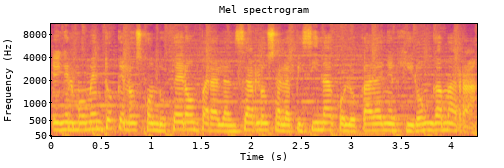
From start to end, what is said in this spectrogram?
en el momento que los condujeron para lanzarlos a la piscina colocada en el Girón Gamarra.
